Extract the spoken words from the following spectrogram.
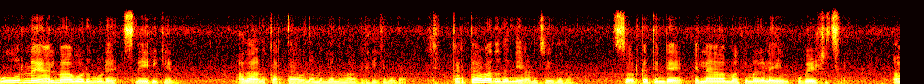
പൂർണ ആത്മാവോടും കൂടെ സ്നേഹിക്കണം. അതാണ് കർത്താവ് നമ്മിൽ നിന്നും ആഗ്രഹിക്കുന്നത്. കർത്താവ് അത് തന്നെയാണ് ചെയ്തത്. സ്വർഗത്തിന്റെ എല്ലാ മഹിമകളെയും ഉപേക്ഷിച്ച് ആ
